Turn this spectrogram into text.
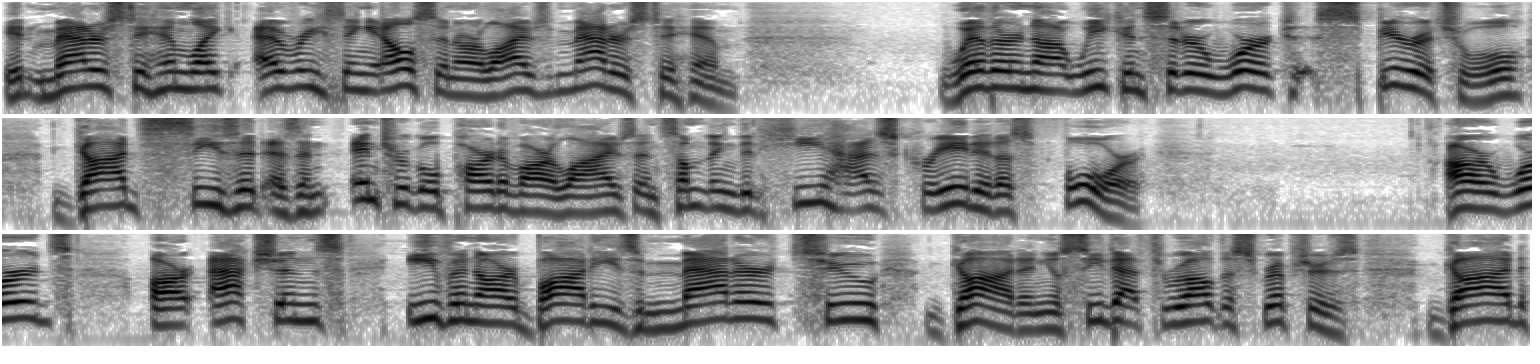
It matters to Him like everything else in our lives matters to Him. Whether or not we consider work spiritual, God sees it as an integral part of our lives and something that He has created us for. Our words, our actions, even our bodies matter to God. And you'll see that throughout the scriptures. God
